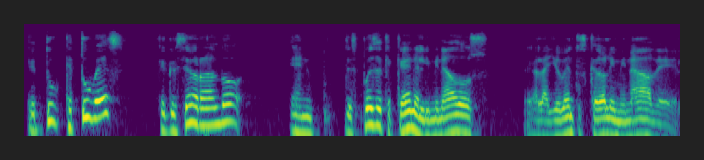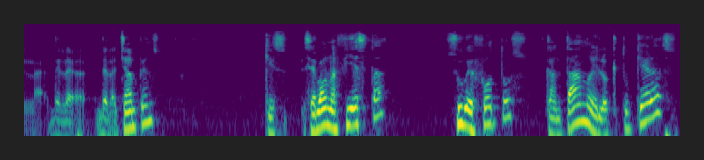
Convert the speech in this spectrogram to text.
Que tú, que tú ves que Cristiano Ronaldo, en, después de que queden eliminados, la Juventus quedó eliminada de la, de la, de la Champions, que se va a una fiesta, sube fotos cantando y lo que tú quieras,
